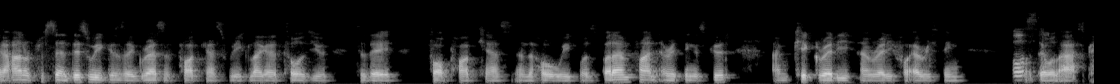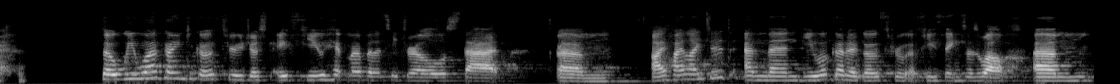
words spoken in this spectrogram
Yeah, hundred percent. This week is an aggressive podcast week, like I told you today. for podcasts and the whole week was. But I'm fine. Everything is good. I'm kick ready. I'm ready for everything. Awesome. they will ask. So we were going to go through just a few hip mobility drills that um, I highlighted, and then you were going to go through a few things as well. Um,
